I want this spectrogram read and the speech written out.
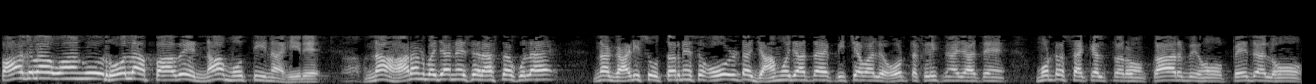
پاگلا وانگو رولا پاوے، نہ موتی نہ ہیرے۔ نہ ہارن بجانے سے راستہ کھلا ہے، نہ گاڑی سے اترنے سے اور الٹا جام ہو جاتا ہے۔ پیچھے والے اور تکلیف میں آ جاتے ہیں۔ موٹر سائیکل پر ہوں، کار میں ہوں، پیدل ہوں،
